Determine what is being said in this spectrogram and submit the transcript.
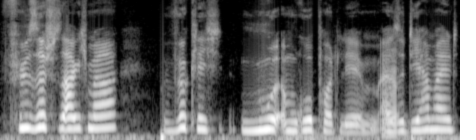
physisch, sage ich mal, wirklich nur im Ruhrpott leben. Also ja. die haben halt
